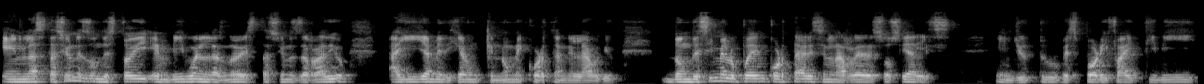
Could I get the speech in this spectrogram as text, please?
en las estaciones donde estoy en vivo, en las nueve estaciones de radio, ahí ya me dijeron que no me cortan el audio. Donde sí me lo pueden cortar es en las redes sociales en YouTube, Spotify TV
